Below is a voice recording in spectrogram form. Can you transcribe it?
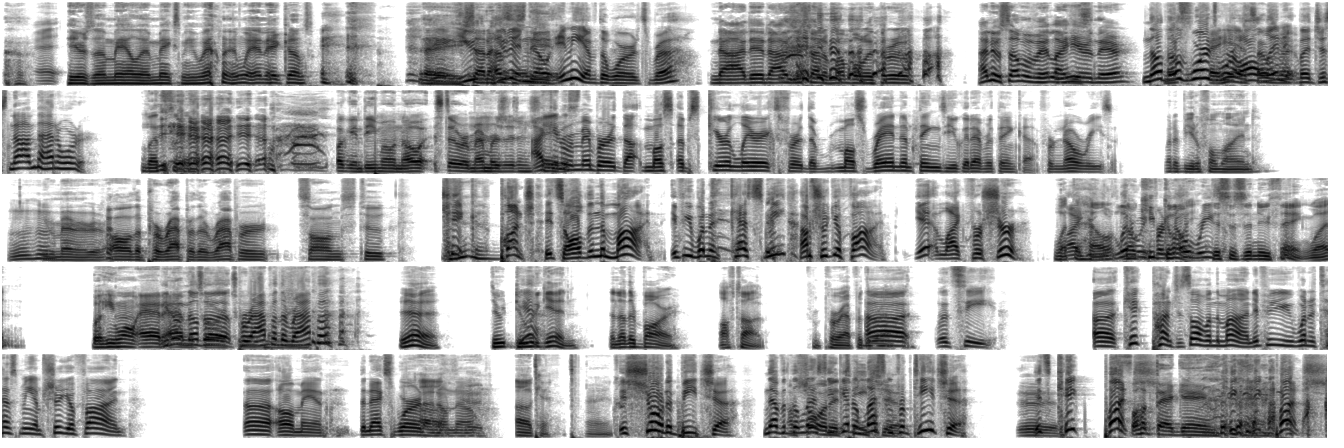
Right. Here's a mail that makes me well when it comes. Hey, you shout out you to didn't know any of the words, bruh. Nah, I didn't. I was just trying to mumble it through. I knew some of it, like here and there. No, those words Hey, were yeah, all some in of it, it. but just not in that order. Let's. Uh, Yeah, yeah. Fucking Demo know it. Still remembers it and shit. I can remember the most obscure lyrics for the most random things you could ever think of for no reason. what a beautiful mind. Mm-hmm. You remember all the parappa the rapper songs too? Kick, punch, it's all in the mind. If you want to catch me, I'm sure you're fine. Yeah, like for sure. What Like, the hell? literally no, keep for no going. reason. This is a new thing. What? But he won't add. You don't know the Parappa the. Rapper? Yeah. Do do Yeah. it again. Another bar off top from Parappa the Uh, Rapper. let's see. Uh, kick punch. It's all in the mind. If you want to test me, I'm sure you'll find. Uh, oh man, the next word I Oh, don't know. Good. Okay. All right. It's sure to beat you. Nevertheless, sure you get a lesson ya. from teacher. It's kick punch. Fuck that game. Kick, kick punch.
